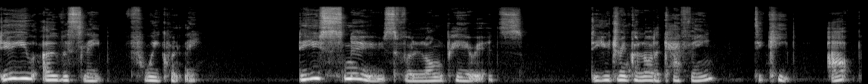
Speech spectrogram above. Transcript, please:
Do you oversleep frequently? Do you snooze for long periods? Do you drink a lot of caffeine to keep up,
